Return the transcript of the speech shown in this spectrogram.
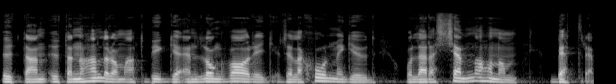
Utan, utan nu handlar det om att bygga en långvarig relation med Gud och lära känna honom bättre.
